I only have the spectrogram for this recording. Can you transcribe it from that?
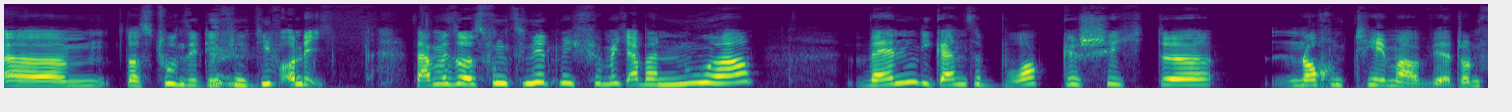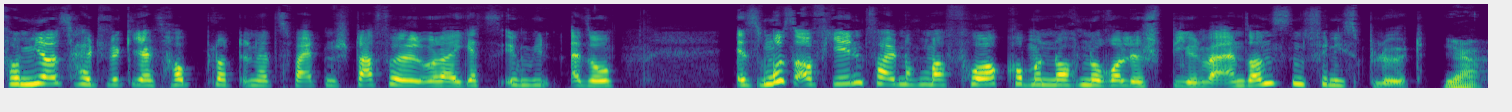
Ähm, das tun sie definitiv. Und ich, sagen wir so, es funktioniert mich für mich aber nur, wenn die ganze Borg-Geschichte noch ein Thema wird. Und von mir aus halt wirklich als Hauptplot in der zweiten Staffel oder jetzt irgendwie, also es muss auf jeden Fall noch mal vorkommen und noch eine Rolle spielen, weil ansonsten finde ich es blöd. Ja,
